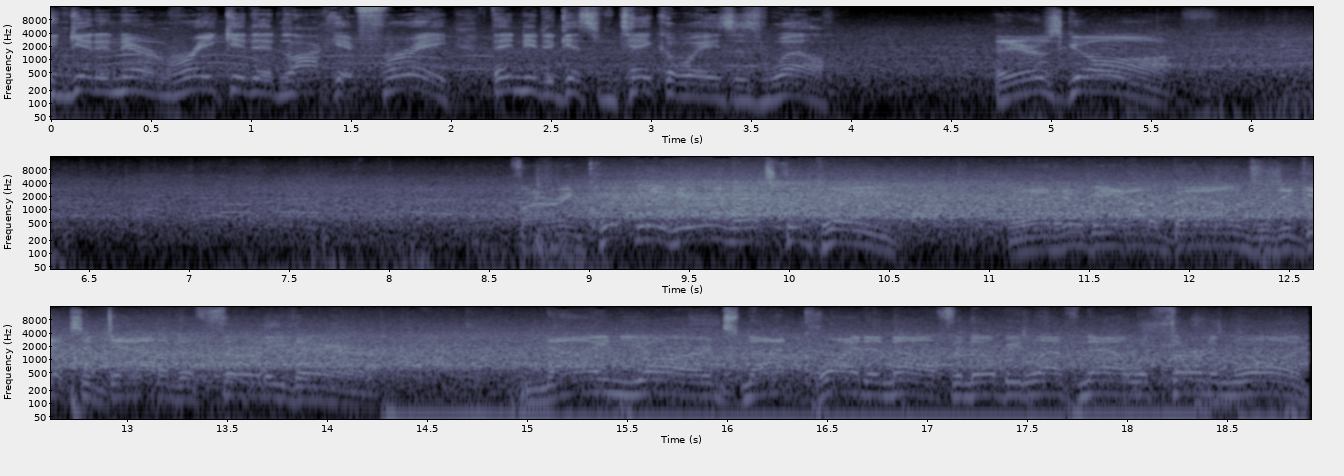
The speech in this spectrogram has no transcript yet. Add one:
can get in there and rake it and lock it free. They need to get some takeaways as well. Here's Goff. Firing quickly here, and that's complete. And he'll be out of bounds as he gets it down to the 30 there. Nine yards, not quite enough, and they'll be left now with third and one.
